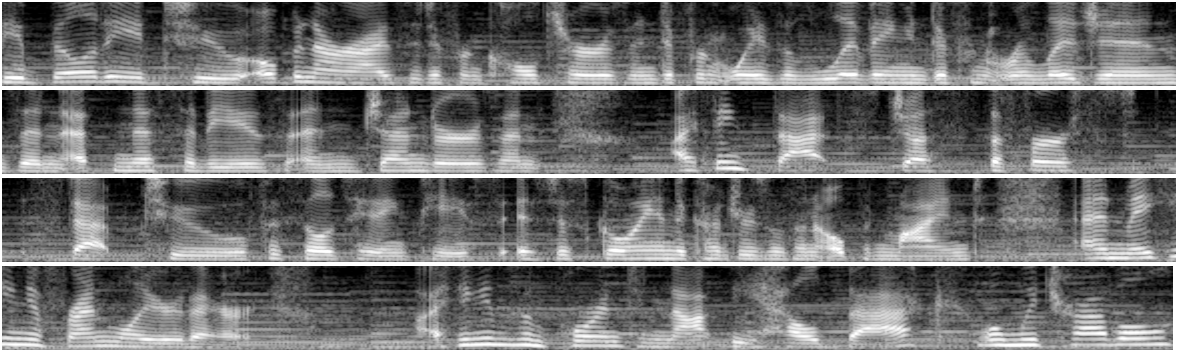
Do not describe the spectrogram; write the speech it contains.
the ability to open our eyes to different cultures and different ways of living and different religions and ethnicities and genders. And I think that's just the first step to facilitating peace, is just going into countries with an open mind and making a friend while you're there. I think it's important to not be held back when we travel.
